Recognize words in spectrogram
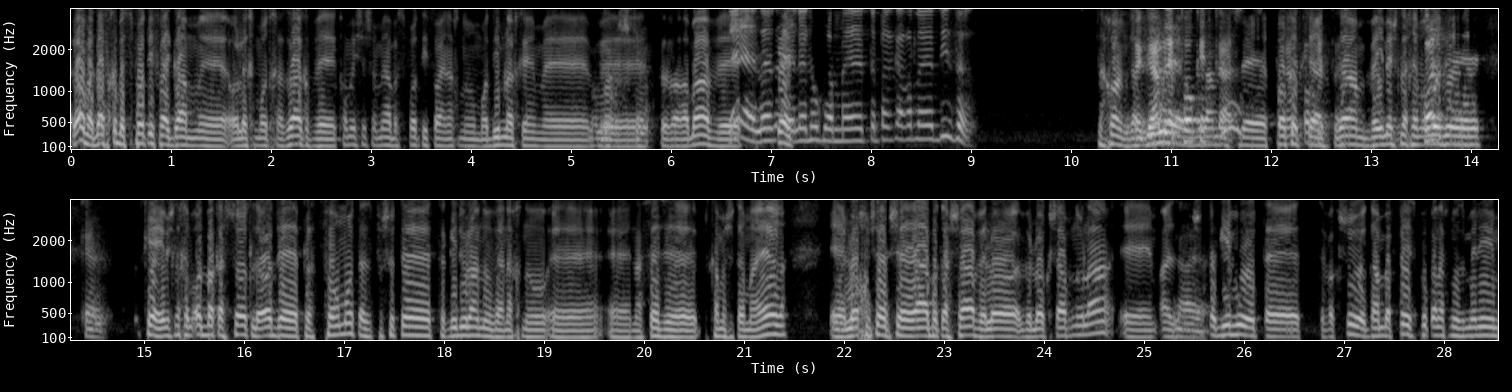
לא, אבל דווקא בספוטיפיי גם אה, הולך מאוד חזק, וכל מי ששומע בספוטיפיי, אנחנו מודים לכם, אה, ממש, כן. ותודה רבה. ו... העלינו- כן. העלינו גם אה, את הפרק האחרון ל Deezer. נכון, וגם ל Pocket Casts. גם Pocket Casts, Casts. גם, ואם יש לכם כל- עוד, אה, כן. כן, אם יש לכם עוד בקשות לעוד אה, פלטפורמות, אז פשוט אה, תגידו לנו ואנחנו אה, נעשה את זה כמה שיותר מהר. לא חושב שהיה בקשה ולא, ולא הקשבנו לה, אז לא, פשוט תגיבו, ת, תבקשו, גם בפייסבוק אנחנו זמינים,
